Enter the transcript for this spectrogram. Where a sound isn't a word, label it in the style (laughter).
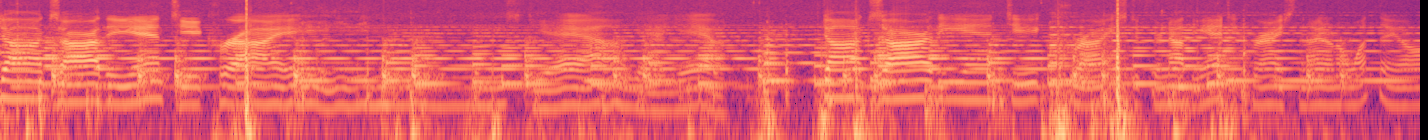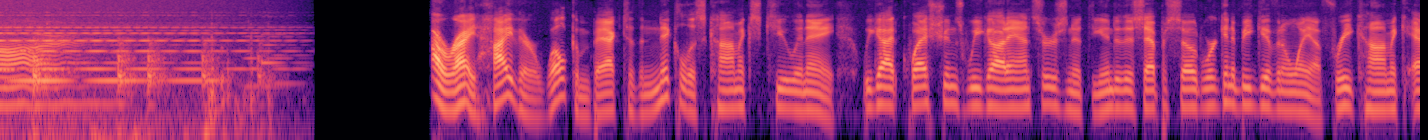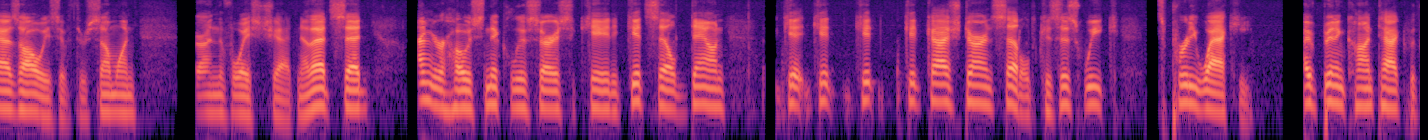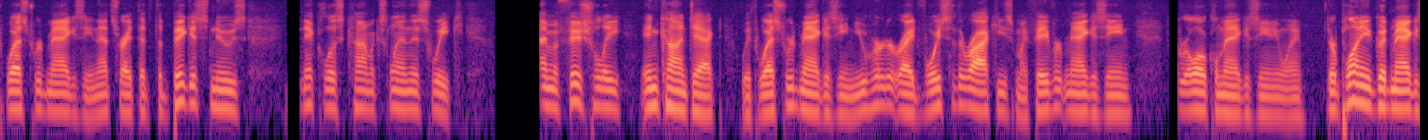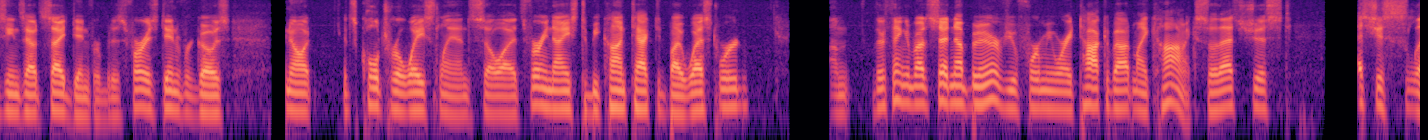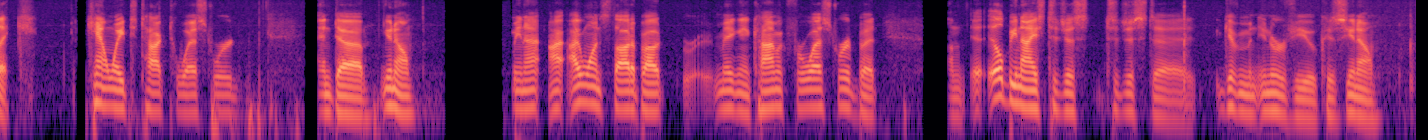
Dogs are the Antichrist. Yeah, yeah, yeah. Dogs are the Antichrist. All right, hi there. Welcome back to the Nicholas Comics Q&A. We got questions, we got answers, and at the end of this episode, we're going to be giving away a free comic as always if there's someone on the voice chat. Now that said, I'm your host Nicholas Arcicade. Get settled down. Get get get get gosh darn settled cuz this week it's pretty wacky. I've been in contact with Westword Magazine. That's right. That's the biggest news Nicholas Comics Land this week. I'm officially in contact with Westword Magazine. You heard it right. Voice of the Rockies, my favorite magazine, local magazine anyway. There are plenty of good magazines outside Denver, but as far as Denver goes, you know, it, it's cultural wasteland. So uh, it's very nice to be contacted by Westword. Um, they're thinking about setting up an interview for me where I talk about my comics. So that's just that's just slick. Can't wait to talk to Westword. And uh, you know, mean, I, I once thought about making a comic for Westword, but um, it, will be nice to just to just uh, give him an interview because you know,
